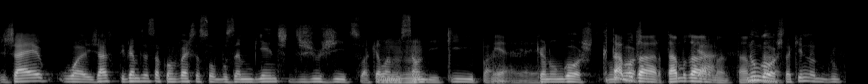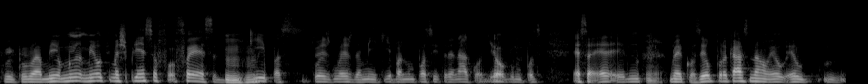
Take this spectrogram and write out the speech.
já, é, já tivemos essa conversa sobre os ambientes de jiu-jitsu, aquela noção Uhum. de equipa, Yeah, yeah, que eu não gosto. Que está a mudar, está a mudar, Yeah, mano. tá não mudar. gosto. Aqui, no, a minha, minha, última experiência foi, foi essa, de Uhum. equipa. Se tu és, não és da minha equipa, não posso ir treinar com o Diogo, não posso. Essa é, é- não, Uhum. não é coisa. Eu, por acaso, não. Ele hum,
